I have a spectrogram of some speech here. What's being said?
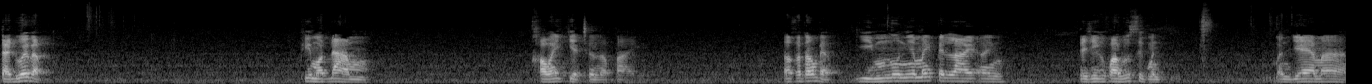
แต่ด้วยแบบ พี่มดดำเขาให้เกียรติเชิญเราไปเราก็ต้องแบบยิ้มนู่นนี่ไม่เป็นไรเองแต่จริงๆความรู้สึกมัน มันแย่มาก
